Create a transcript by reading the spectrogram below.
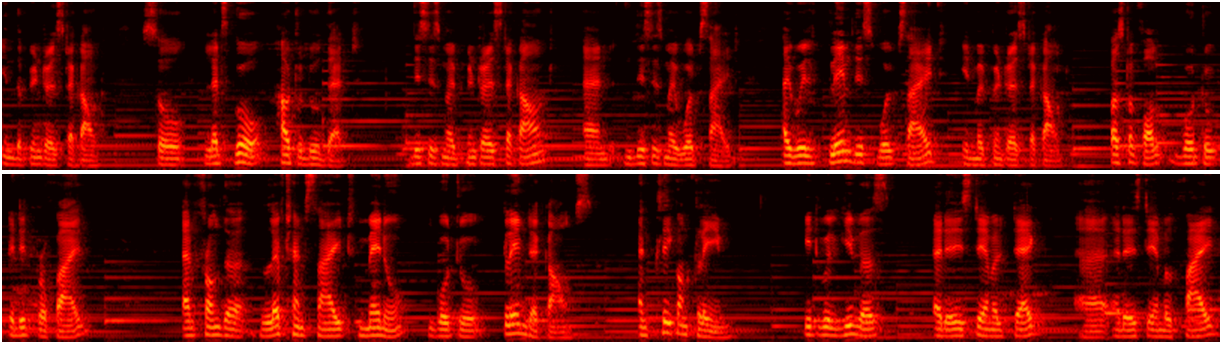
in the Pinterest account. So let's go how to do that. This is my Pinterest account and this is my website. I will claim this website in my Pinterest account. First of all, go to edit profile and from the left hand side menu, go to claimed accounts and click on claim. It will give us an HTML tag, uh, an HTML file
